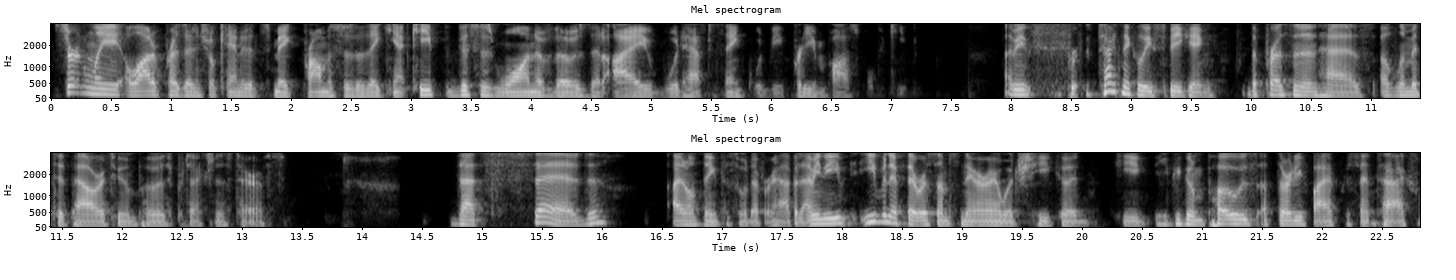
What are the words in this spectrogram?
certainly a lot of presidential candidates make promises that they can't keep. This is one of those that I would have to think would be pretty impossible to keep. I mean, pr- technically speaking, the president has a limited power to impose protectionist tariffs. That said, I don't think this would ever happen. I mean, e- even if there was some scenario which he could he he could impose a 35% tax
